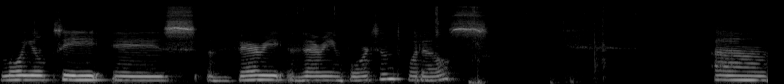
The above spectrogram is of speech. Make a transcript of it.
Loyalty is very, very important. What else? Uh,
